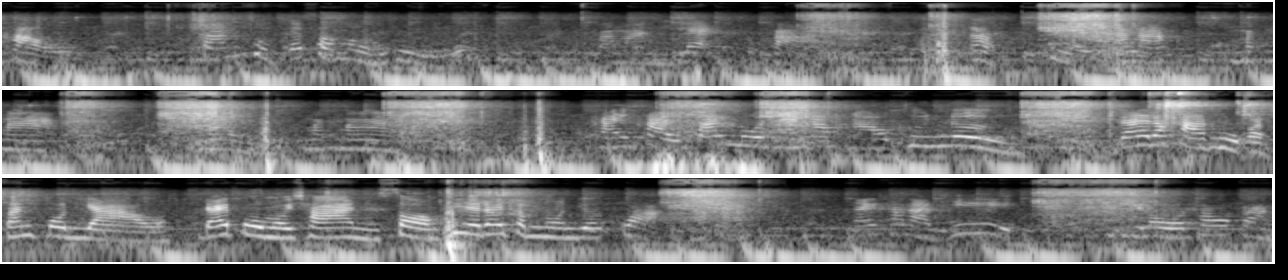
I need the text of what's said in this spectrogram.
เข่า สั้นสุดก็เสมอหู ประมาณนี้แหละลูกค้าแต่สวยน่ารักมากๆใหม่มากๆใครขายสั้ นล้วนแนะนำเอาคือหนึ่งได้ราคาถูกกว่าสั้นปนยาว ได้โปรโมชั่นสองที่จะได้จำนวนเยอะกว่านะคะ ในขณะที่กิโลเท่ากัน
